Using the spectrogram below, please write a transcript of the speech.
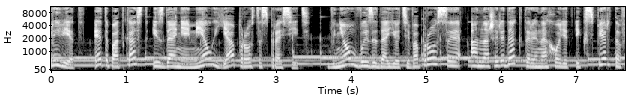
Привет! Это подкаст издания «Мел. Я просто спросить». В нем вы задаете вопросы, а наши редакторы находят экспертов,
